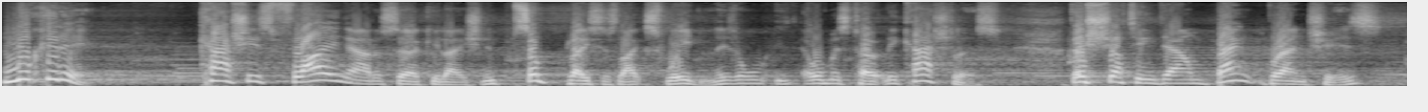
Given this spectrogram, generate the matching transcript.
look at it. Cash is flying out of circulation. In some places like Sweden, it's almost totally cashless. They're shutting down bank branches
